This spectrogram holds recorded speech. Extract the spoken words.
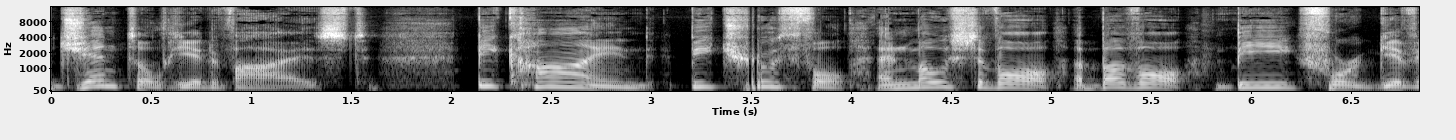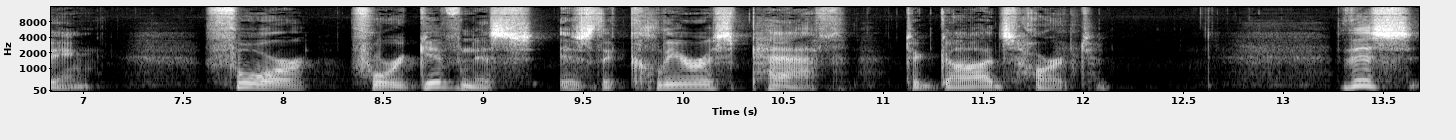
gentle, he advised. Be kind, be truthful, and most of all, above all, be forgiving. For forgiveness is the clearest path to God's heart. This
